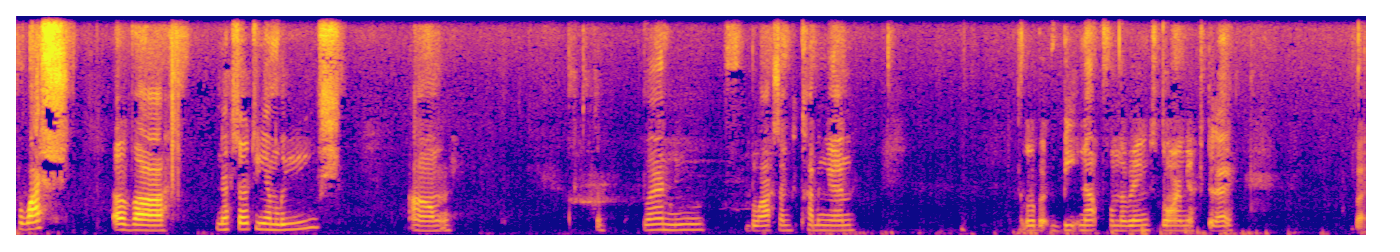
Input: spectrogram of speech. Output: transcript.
flush of uh, nasturtium leaves. Um, the brand new blossoms coming in. A little bit beaten up from the rainstorm yesterday but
